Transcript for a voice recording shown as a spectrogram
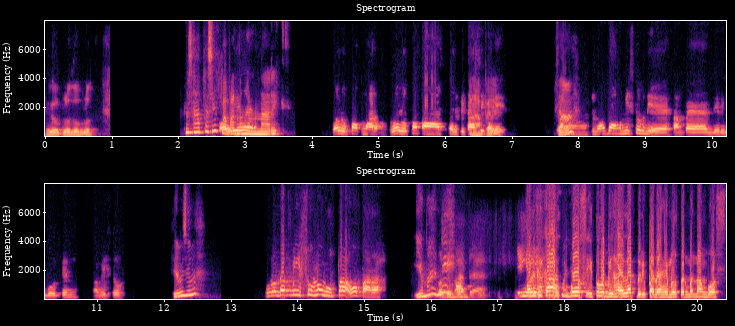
goblok goblok. Terus apa sih Oh, papan iya. yang menarik? Gue lupa kemarin, gue lupa pas kualifikasi Kenapa kali. Kenapa? Yang sudah ada misuh dia sampai diributin sama misuh. Siapa siapa? Undang misuh lo lupa, wah parah. Ya mana? Lebih Ada. Ini kualifikasi bos itu lebih highlight daripada Hamilton menang bos.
